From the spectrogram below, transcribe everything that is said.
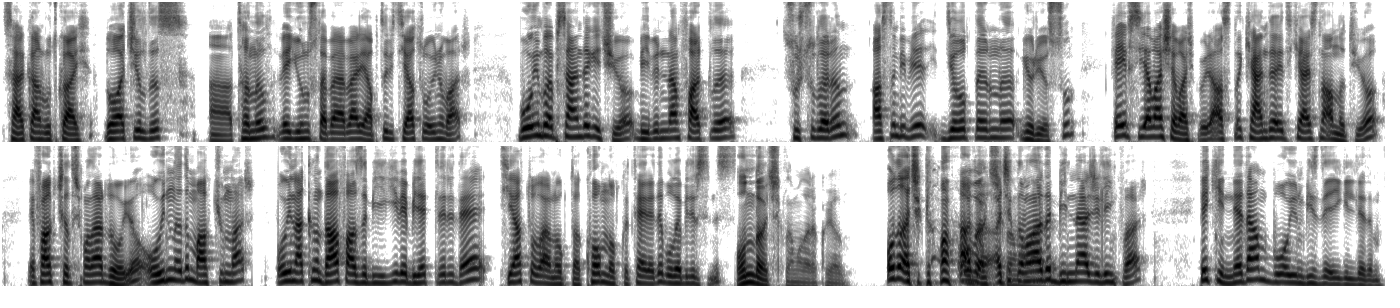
Serkan Rutkay, Doğaç Yıldız, Tanıl ve Yunus'la beraber yaptığı bir tiyatro oyunu var. Bu oyun bu hapishanede geçiyor. Birbirinden farklı suçluların aslında birbiri diyaloglarını görüyorsun. Ve hepsi yavaş yavaş böyle aslında kendi hayat hikayesini anlatıyor. Ve farklı çatışmalar doğuyor. Oyunun adı Mahkumlar. Oyun hakkında daha fazla bilgi ve biletleri de tiyatrolar.com.tr'de bulabilirsiniz. Onu da açıklamalara koyalım. O da açıklamalarda. O da açıklamalarda. açıklamalarda binlerce link var. Peki neden bu oyun bizle ilgili dedim?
